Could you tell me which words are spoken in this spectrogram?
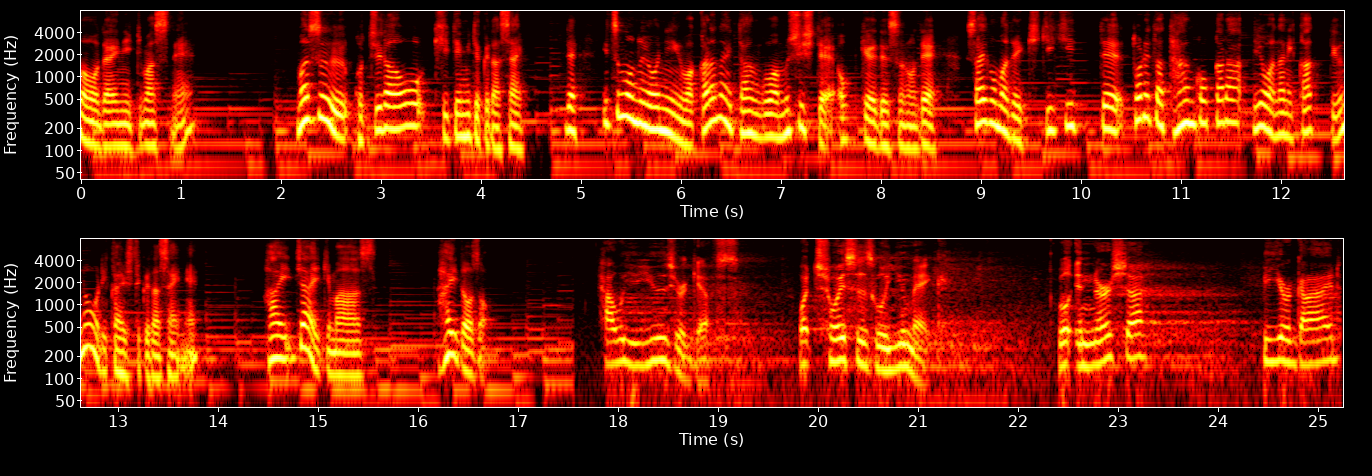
のお題に行きますね。まずこちらを聞いてみてください。でいつものようにわからない単語は無視して OK ですので最後まで聞き切って取れた単語から要は何かっていうのを理解してくださいね。はいじゃあ行きますはいどうぞ How will you use your gifts? What choices will you make? Will inertia be your guide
